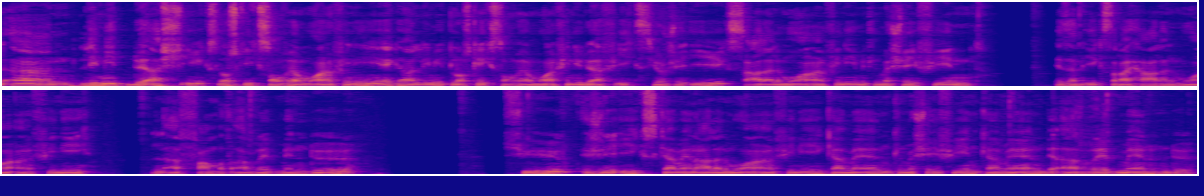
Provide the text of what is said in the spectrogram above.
l limite de hx lorsque x sont vers moins infini, égale limite lorsque x sont vers moins infini de fx sur gx, à la moins infini, mit le machin fin, et x raïha à la moins infini, l'f en de 2 sur Gx Kamen كمان على الموان انفيني كمان مثل ما شايفين كمان 2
